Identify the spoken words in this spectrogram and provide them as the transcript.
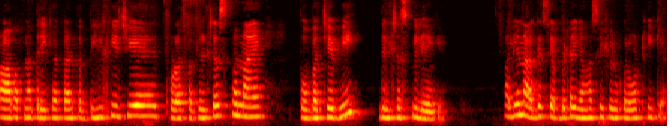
आप अपना तरीक़ाकार तब्दील कीजिए, थोड़ा सा दिलचस्प बनाएँ तो बच्चे भी दिलचस्पी लेंगे। आलिया ना, आगे से अब बेटा यहाँ से शुरू करो, ठीक है?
